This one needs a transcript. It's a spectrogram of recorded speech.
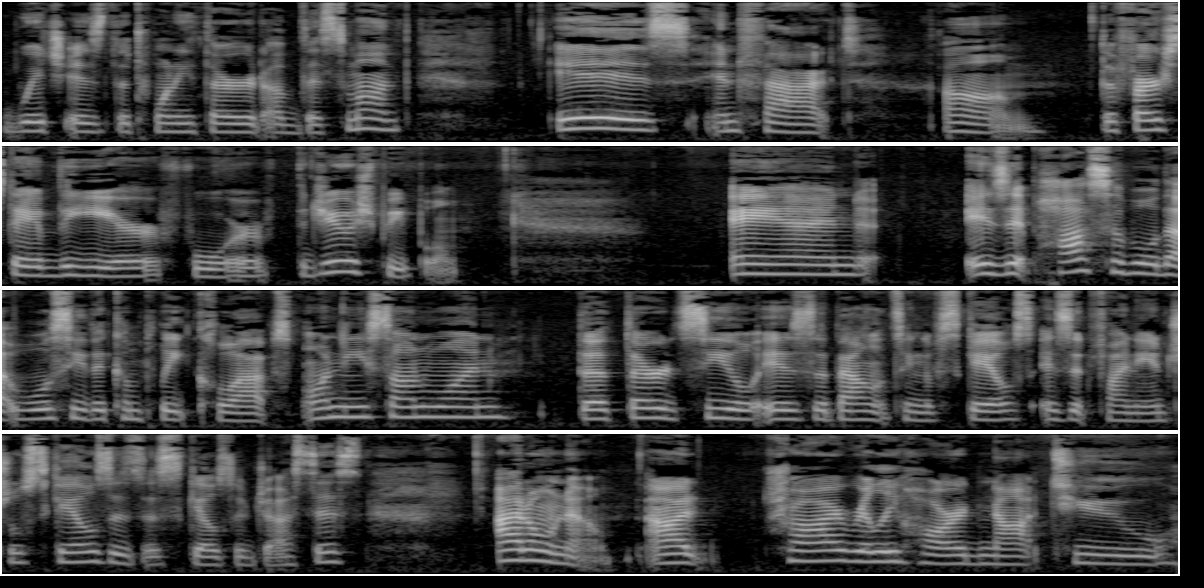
which is the 23rd of this month, is, in fact, um, the first day of the year for the Jewish people. And is it possible that we'll see the complete collapse on Nisan 1? The third seal is the balancing of scales. Is it financial scales? Is it scales of justice? I don't know. I try really hard not to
